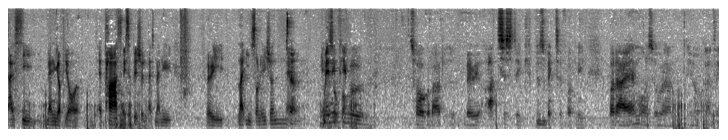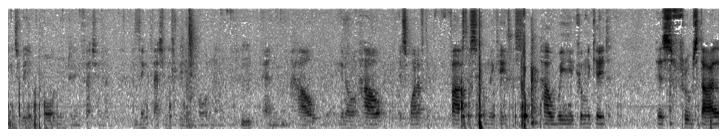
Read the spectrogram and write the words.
I see many of your uh, past exhibition as many very light installation Yeah. and, and Many so forth. people talk about a very artistic perspective of me, but I am also, um, you know, I think it's really important doing fashion. Think fashion is really important, and, Mm. and how is one of the fastest communicators. How we communicate is through style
